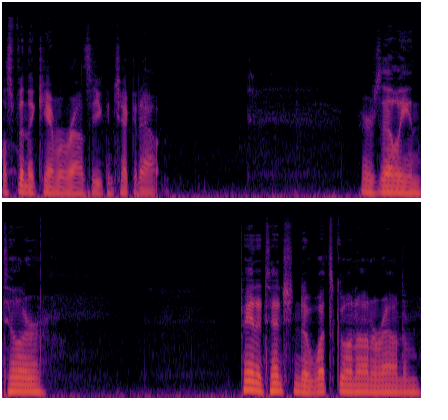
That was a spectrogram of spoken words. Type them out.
I'll spin the camera around so you can check it out. There's Ellie and Tiller paying attention to what's going on around them.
